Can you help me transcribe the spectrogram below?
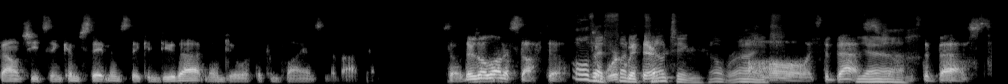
balance sheets, income statements, they can do that and then deal with the compliance in the back end. So there's a lot of stuff to all that work fun with accounting. There. All right. Oh, it's the best. Yeah, it's the best.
